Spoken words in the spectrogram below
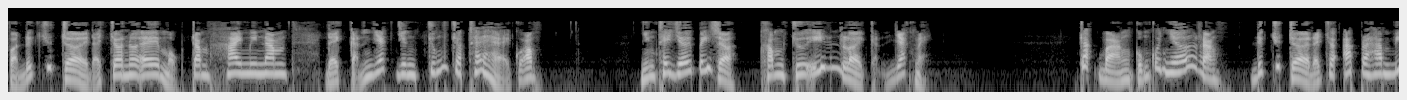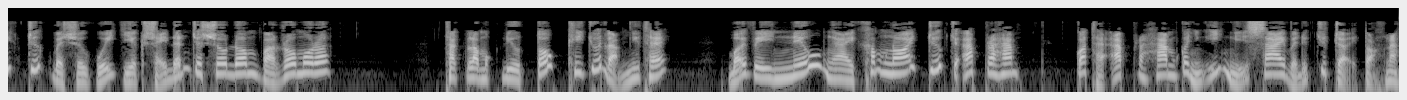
và Đức Chúa Trời đã cho Noe 120 năm để cảnh giác dân chúng cho thế hệ của ông. Nhưng thế giới bây giờ không chú ý đến lời cảnh giác này. Các bạn cũng có nhớ rằng Đức Chúa Trời đã cho Abraham biết trước về sự hủy diệt xảy đến cho Sodom và Gomorrah. Thật là một điều tốt khi Chúa làm như thế, bởi vì nếu Ngài không nói trước cho Abraham, có thể Abraham có những ý nghĩ sai về Đức Chúa Trời toàn năng.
